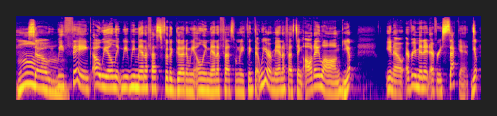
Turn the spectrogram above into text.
So mm. we think, oh, we only we, we manifest for the good and we only manifest when we think that we are manifesting all day long. Yep. You know, every minute, every second. Yep.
